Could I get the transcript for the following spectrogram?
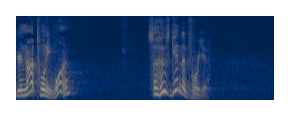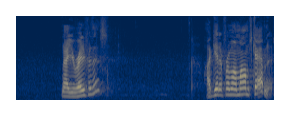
you're not 21. So who's getting it for you? Now, you ready for this? I get it from my mom's cabinet.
